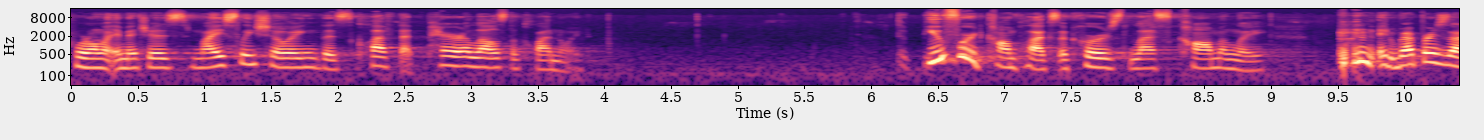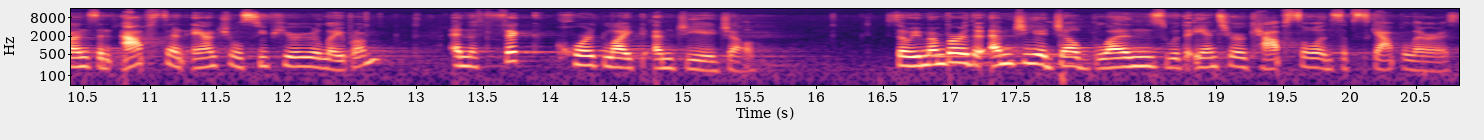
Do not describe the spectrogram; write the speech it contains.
Coronal images nicely showing this cleft that parallels the glenoid. The Buford complex occurs less commonly. it represents an absent anterosuperior labrum and a thick cord-like MGHL. So remember the MGHL blends with the anterior capsule and subscapularis,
